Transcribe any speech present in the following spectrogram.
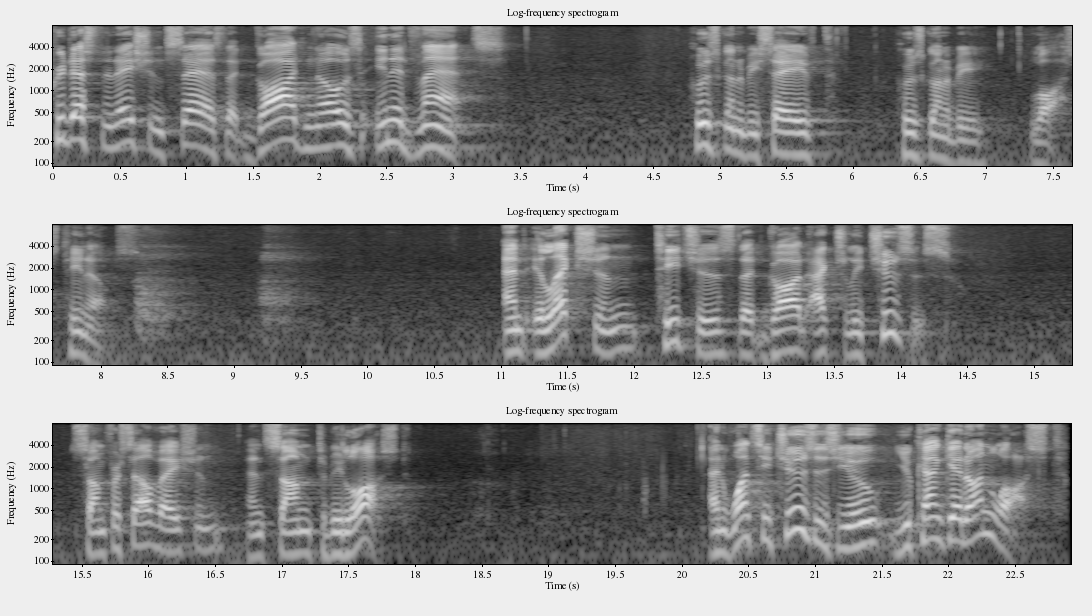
predestination says that God knows in advance who's going to be saved, who's going to be lost, He knows. And election teaches that God actually chooses, some for salvation and some to be lost. And once He chooses you, you can't get unlost.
